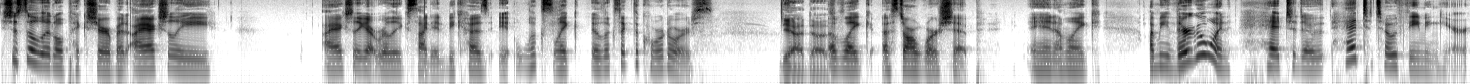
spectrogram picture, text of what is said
it's just a little picture, but I actually. I actually got really excited because it looks like it looks like the corridors Yeah, it does. of like a Star Wars ship, and I'm like, I mean, they're going head to toe, head to toe theming here.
